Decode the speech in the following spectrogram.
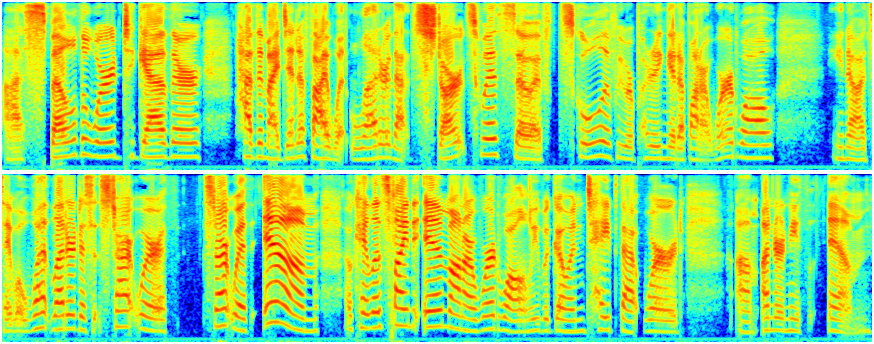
uh, spell the word together, have them identify what letter that starts with. So if school, if we were putting it up on our word wall, you know, I'd say, well, what letter does it start with? Start with M. Okay, let's find M on our word wall, and we would go and tape that word um, underneath M.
